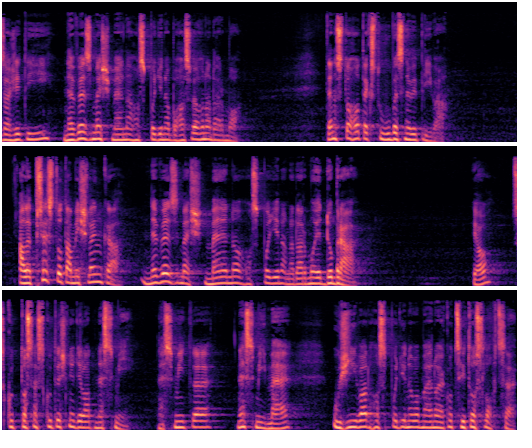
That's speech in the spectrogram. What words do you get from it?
zažitý, nevezmeš jména hospodina Boha svého nadarmo. Ten z toho textu vůbec nevyplývá. Ale přesto ta myšlenka, nevezmeš jméno hospodina nadarmo, je dobrá. Jo? To se skutečně dělat nesmí. Nesmíte, nesmíme užívat hospodinovo jméno jako citoslovce,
